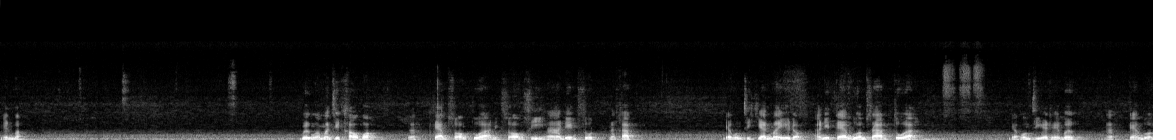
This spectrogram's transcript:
เห็นบ่ เบิ่งว่ามันสิเข่าบ่นะแต้มสองตัวนี่สองสี่ห้าเด่นสุดนะครับ เดี๋ยวผมสิเขียนไม่อยู่ดอก อันนี้แต้มรวมสามตัว เดี๋ยวผมสิเขียนให้เบิ่งนะแต้มรวม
